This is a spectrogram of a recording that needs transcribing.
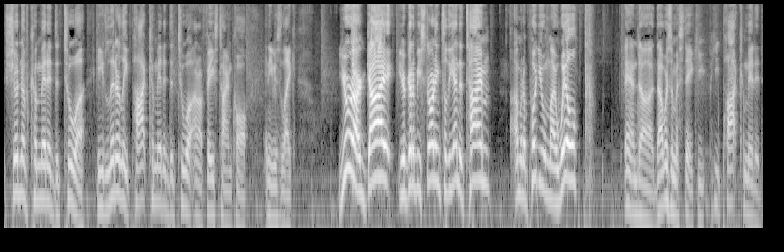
shouldn't have committed to Tua. He literally pot committed to Tua on a FaceTime call and he was like, "You're our guy. You're to be starting till the end of time. I'm to put you in my will." And uh, that was a mistake. He he pot committed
